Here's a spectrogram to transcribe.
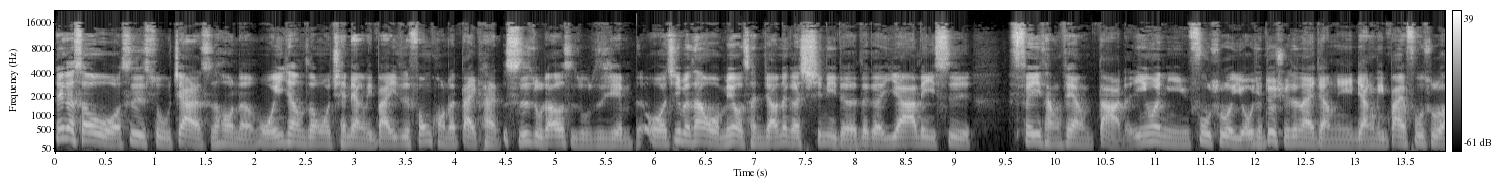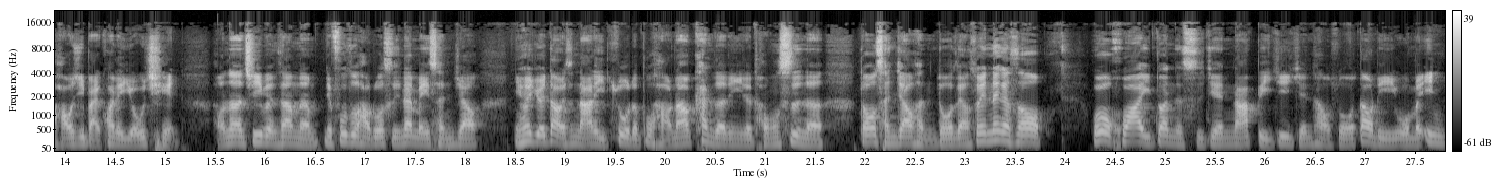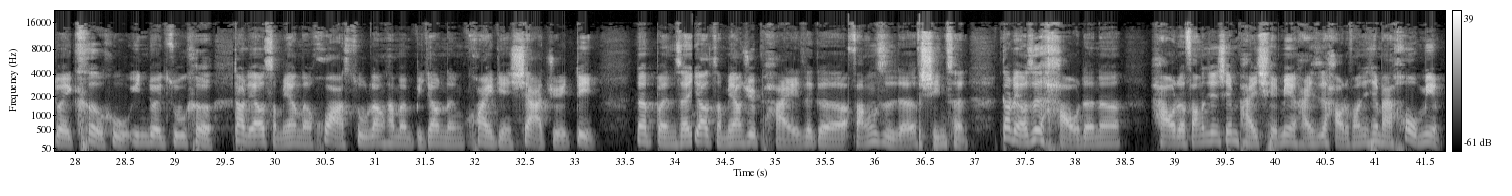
那个时候我是暑假的时候呢，我印象中我前两礼拜一直疯狂的带看十组到二十组之间，我基本上我没有成交，那个心理的这个压力是非常非常大的，因为你付出了油钱，对学生来讲，你两礼拜付出了好几百块的油钱，好，那基本上呢，你付出好多时间但没成交，你会觉得到底是哪里做的不好，然后看着你的同事呢都成交很多这样，所以那个时候。我有花一段的时间拿笔记检讨，说到底我们应对客户、应对租客，到底要什么样的话术，让他们比较能快一点下决定。那本身要怎么样去排这个房子的行程？到底要是好的呢？好的房间先排前面，还是好的房间先排后面？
